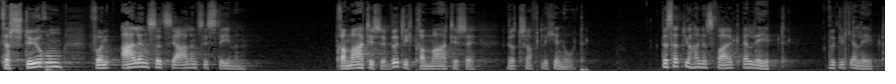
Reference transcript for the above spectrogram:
Zerstörung von allen sozialen Systemen. Dramatische, wirklich dramatische wirtschaftliche Not. Das hat Johannes Falk erlebt, wirklich erlebt.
